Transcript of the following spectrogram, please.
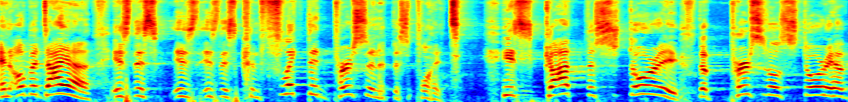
And Obadiah is this, is, is this conflicted person at this point. He's got the story, the personal story of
